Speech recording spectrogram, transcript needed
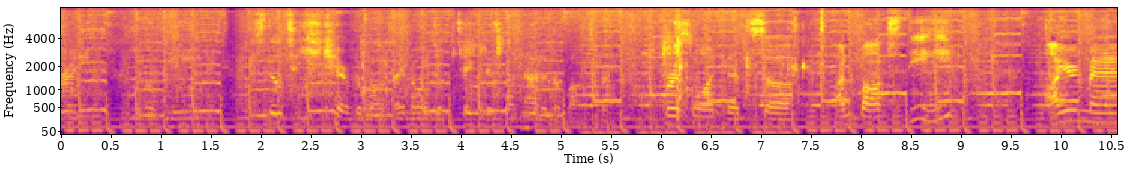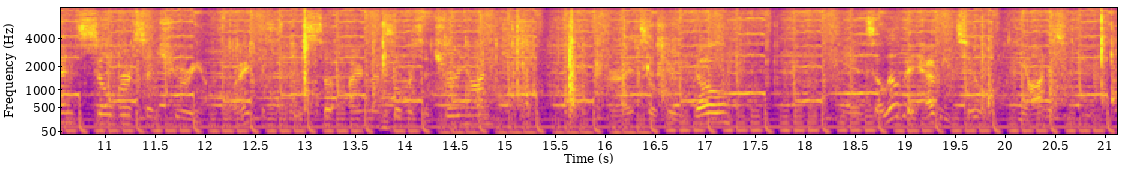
already of me still taking care of the box. I know I'm gonna take this one out of the box. But first one that's uh, unboxed the Iron Man Silver Centurion. Right, this is the Iron Man Silver Centurion. Go. And it's a little bit heavy too, to be honest with you.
